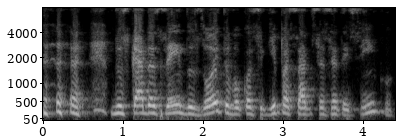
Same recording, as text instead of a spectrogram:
dos cada 100 dos oito, eu vou conseguir passar de 65?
